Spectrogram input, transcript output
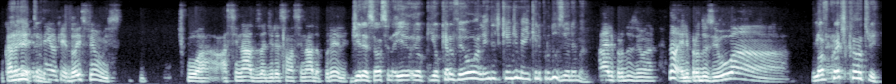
o cara É, tem, então. ele tem o quê? Dois filmes, tipo, assinados, a direção assinada por ele? Direção assinada. E eu, eu, eu quero ver o A Lenda de Candyman que ele produziu, né, mano? Ah, ele produziu, né? Não, ele produziu a Lovecraft Country.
